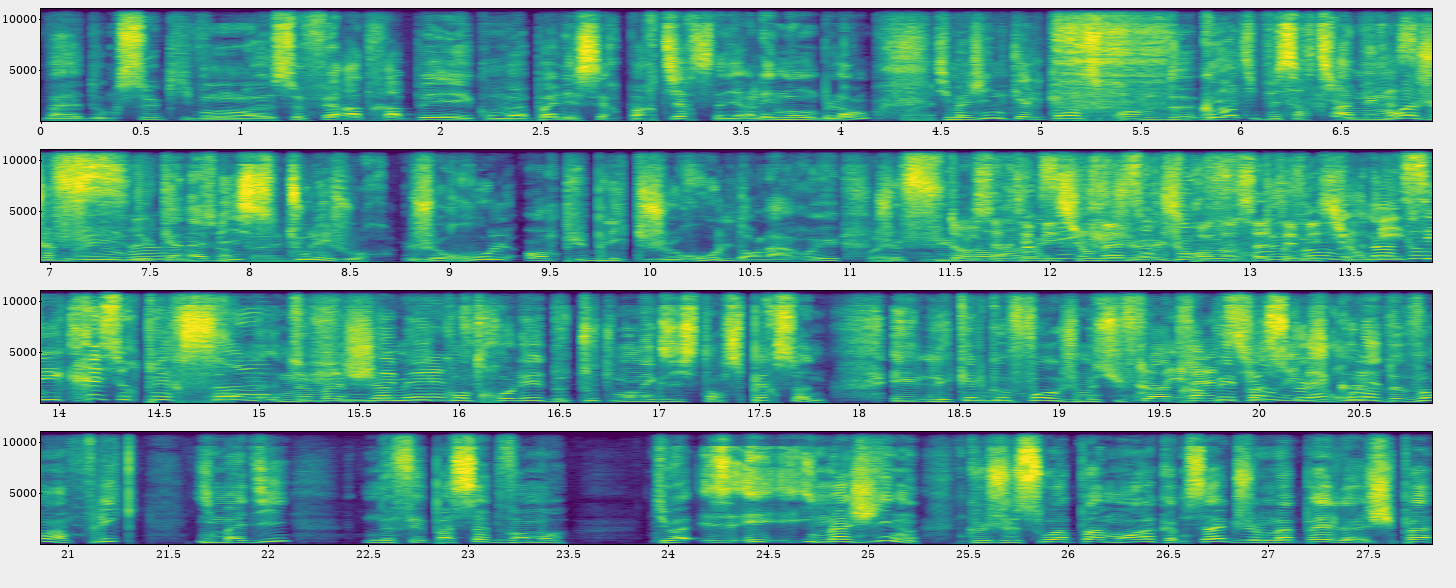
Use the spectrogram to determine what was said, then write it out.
bah, donc ceux qui vont euh, se faire attraper et qu'on va pas laisser repartir, c'est-à-dire les non blancs. T'imagines quelqu'un se prendre deux. Comment mais- tu peux sortir ah mais moi je fume du cannabis tous les jours. Je roule en public, je roule dans la rue, je fume Dans dans, cette la rue. émission même, Je- je pendant cette devant- émission. Non, Mais c'est écrit sur ton Personne front, ne tu m'a fumes des jamais contrôlé de toute mon existence. Personne. Et les quelques Hmm. fois où je me suis fait mais attraper là-dessus, parce on est que je d'accord. roulais devant un flic, il m'a dit ne fais pas ça devant moi. Tu vois, et imagine que je sois pas moi comme ça, que je m'appelle, je sais pas,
